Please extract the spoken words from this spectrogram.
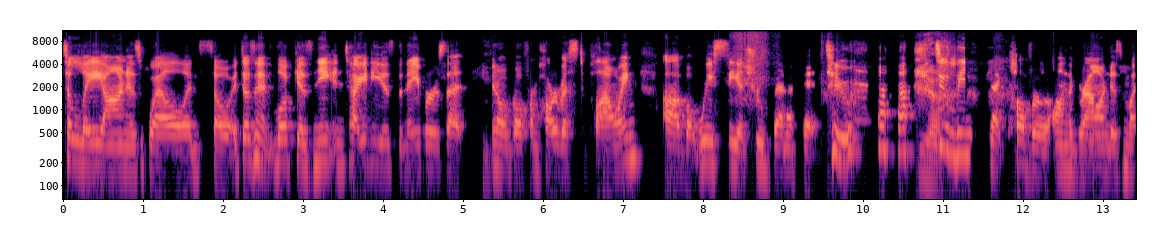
to lay on as well. And so it doesn't look as neat and tidy as the neighbors that hmm. you know go from harvest to plowing. Uh, but we see a true benefit to yeah. to leave that cover on the ground as much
